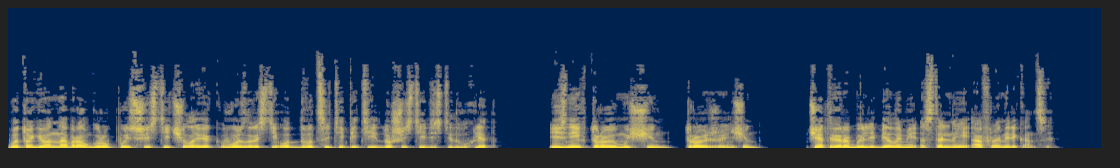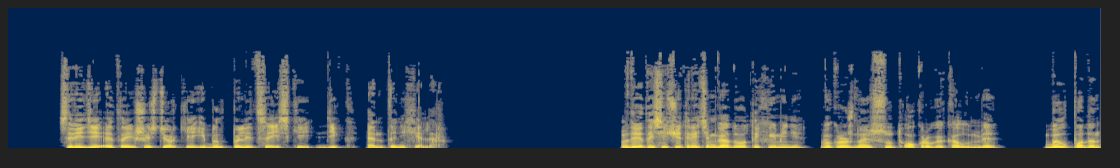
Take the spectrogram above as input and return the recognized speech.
В итоге он набрал группу из шести человек в возрасте от 25 до 62 лет, из них трое мужчин, трое женщин, четверо были белыми, остальные афроамериканцы. Среди этой шестерки и был полицейский Дик Энтони Хеллер. В 2003 году от их имени в окружной суд округа Колумбия был подан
